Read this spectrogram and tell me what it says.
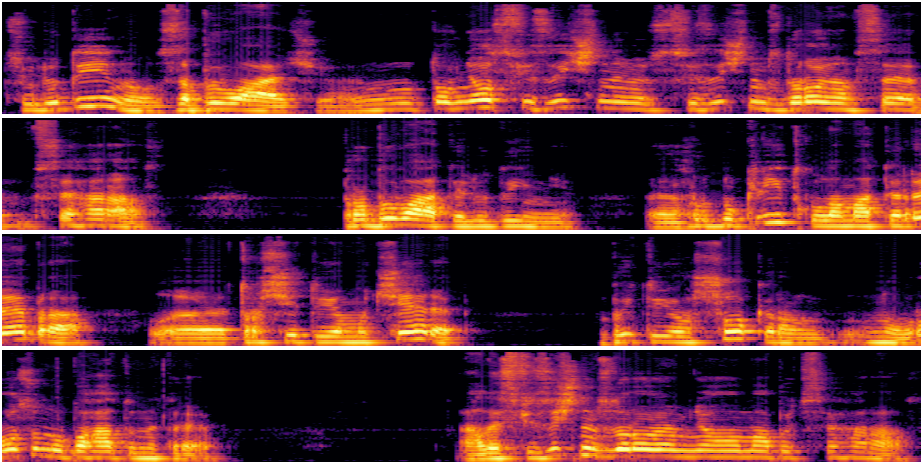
цю людину, забиваючи, ну, то в нього з фізичним, з фізичним здоров'ям все, все гаразд. Пробивати людині е, грудну клітку, ламати ребра, е, трощити йому череп, бити його шокером, ну, розуму багато не треба. Але з фізичним здоров'ям в нього, мабуть, все гаразд,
